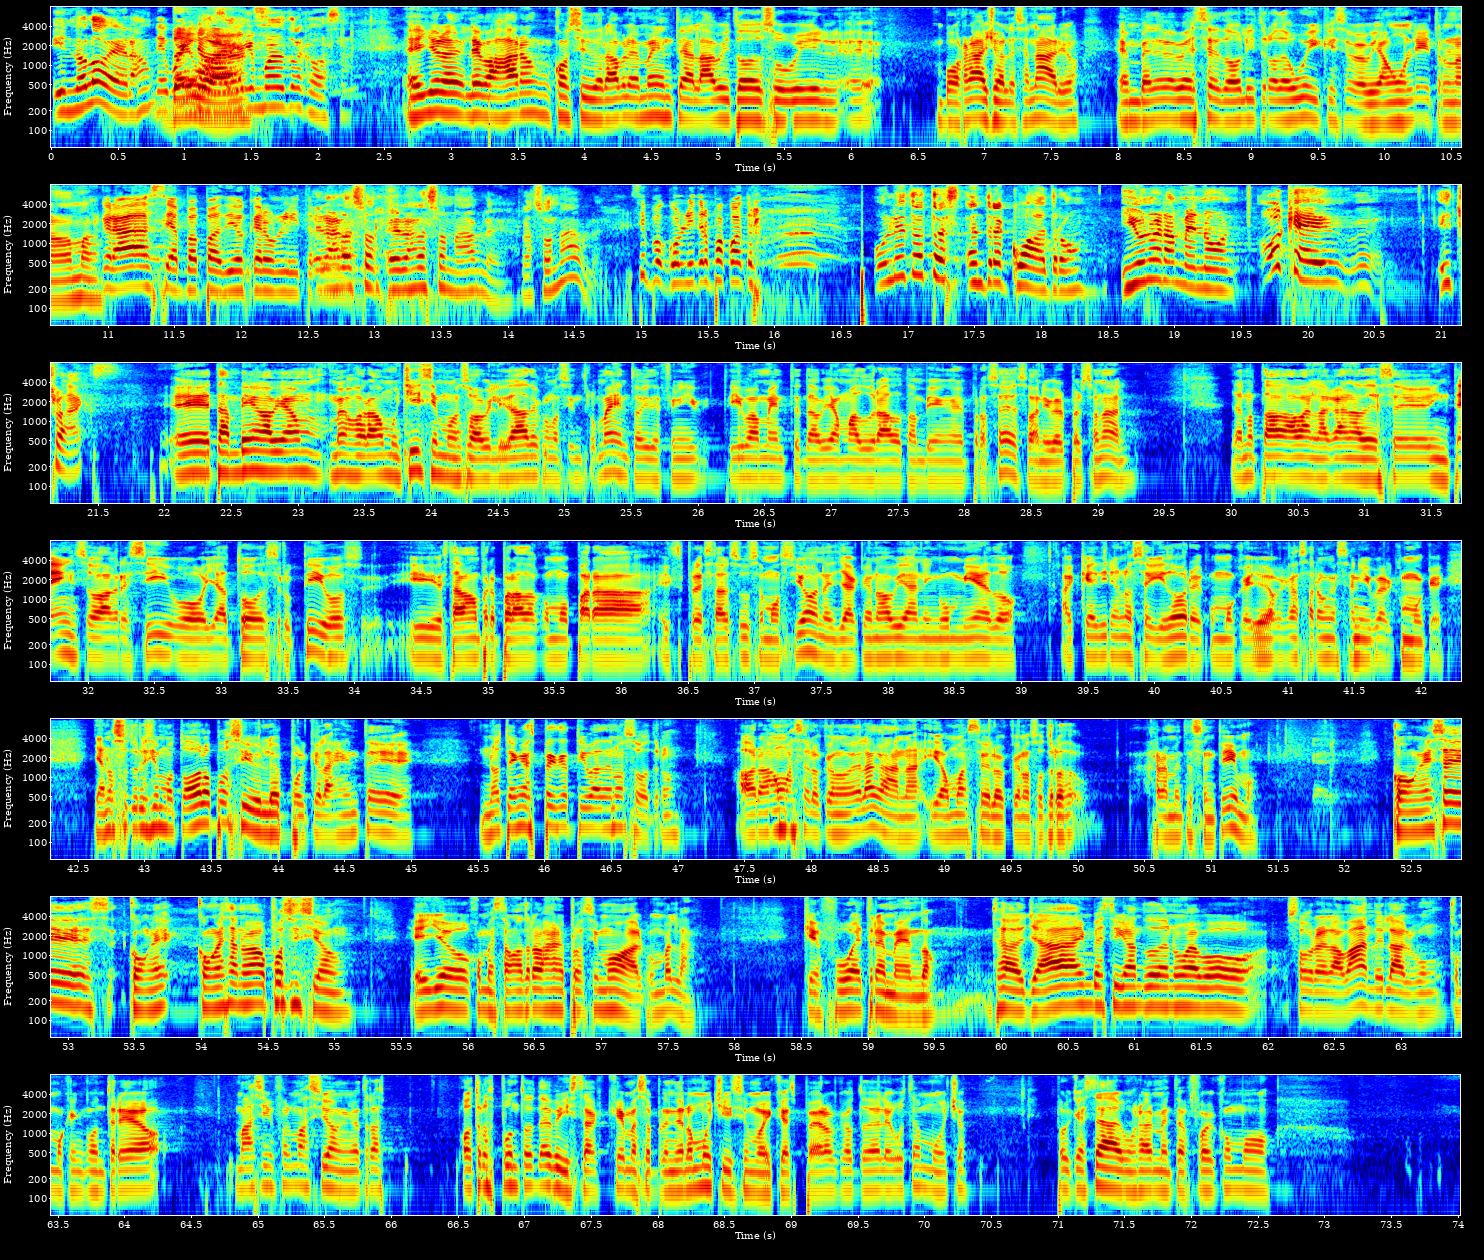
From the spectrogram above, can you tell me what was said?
Y no lo eran. They were. Seguimos de otra cosa. Ellos le, le bajaron considerablemente al hábito de subir eh, borracho al escenario. En vez de beberse dos litros de whisky, se bebían un litro nada más. Gracias, papá Dios, que era un litro. Era, nada razon- era razonable. Razonable. Sí, porque un litro para cuatro. Un litro tres- entre cuatro y uno era menor. Ok. eh, y tracks. Eh, también habían mejorado muchísimo en su habilidad con los instrumentos y definitivamente habían madurado también en el proceso a nivel personal. Ya no estaban las ganas de ser intensos, agresivos, ya todos destructivos y estaban preparados como para expresar sus emociones, ya que no había ningún miedo a qué dirían los seguidores, como que ellos alcanzaron ese nivel, como que ya nosotros hicimos todo lo posible porque la gente no tenga expectativas de nosotros. Ahora vamos a hacer lo que nos dé la gana y vamos a hacer lo que nosotros realmente sentimos. Con, ese, con, e- con esa nueva posición, ellos comenzaron a trabajar en el próximo álbum, ¿verdad? Que fue tremendo. O sea, ya investigando de nuevo sobre la banda y el álbum, como que encontré más información y otras, otros puntos de vista que me sorprendieron muchísimo y que espero que a ustedes les gusten mucho. Porque este álbum realmente fue como,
